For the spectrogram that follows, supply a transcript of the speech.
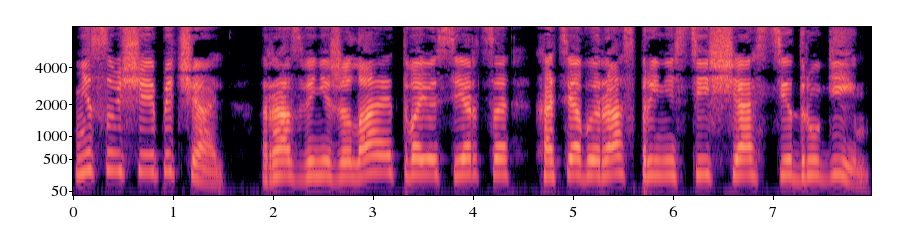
несущая печаль, разве не желает твое сердце хотя бы раз принести счастье другим?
